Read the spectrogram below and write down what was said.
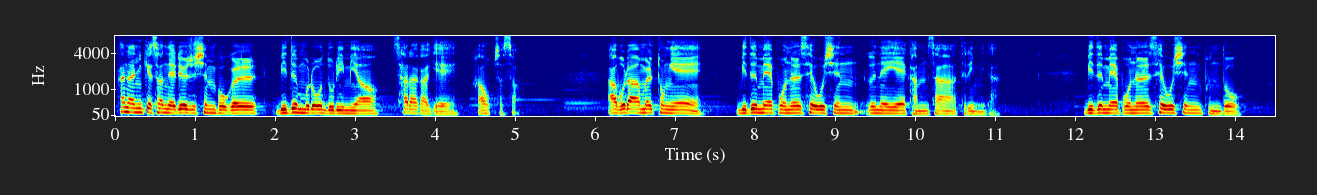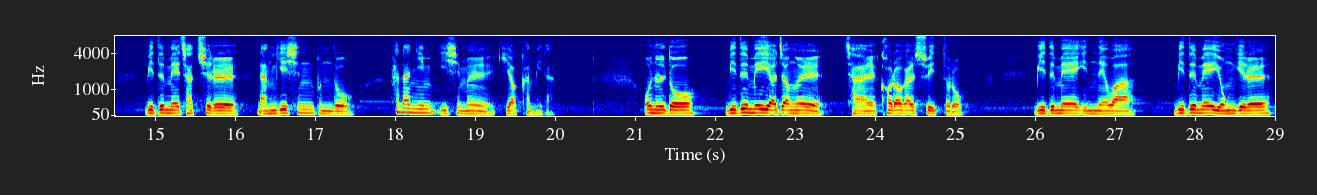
하나님께서 내려주신 복을 믿음으로 누리며 살아가게 하옵소서. 아브라함을 통해 믿음의 본을 세우신 은혜에 감사드립니다. 믿음의 본을 세우신 분도 믿음의 자취를 남기신 분도 하나님이심을 기억합니다. 오늘도 믿음의 여정을 잘 걸어갈 수 있도록 믿음의 인내와 믿음의 용기를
